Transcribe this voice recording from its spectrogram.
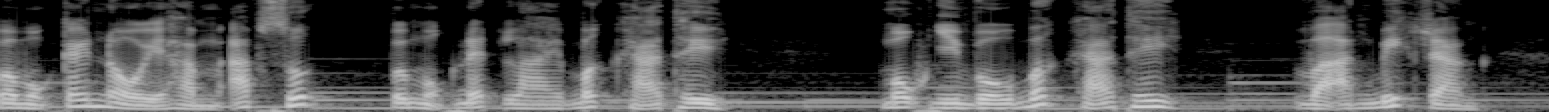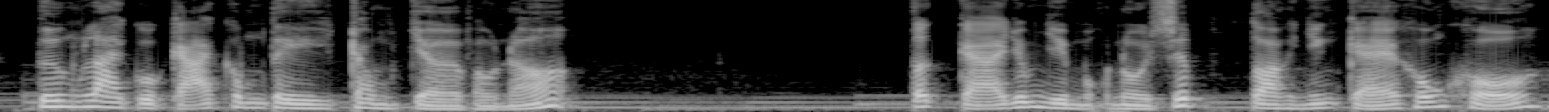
vào một cái nồi hầm áp suất với một deadline bất khả thi, một nhiệm vụ bất khả thi và anh biết rằng tương lai của cả công ty trông chờ vào nó. Tất cả giống như một nồi súp toàn những kẻ khốn khổ.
